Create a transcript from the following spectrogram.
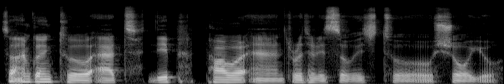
So I'm going to add dip power and rotary switch to show you.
